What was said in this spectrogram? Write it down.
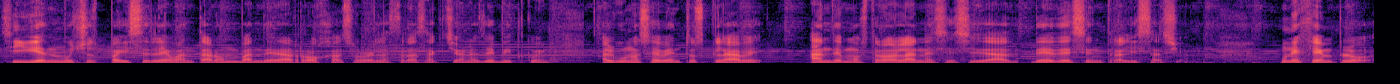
Si bien muchos países levantaron banderas rojas sobre las transacciones de Bitcoin, algunos eventos clave han demostrado la necesidad de descentralización. Un ejemplo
